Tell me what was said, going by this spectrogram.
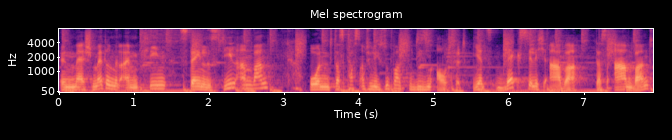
in Mesh Metal mit einem clean Stainless Steel Armband und das passt natürlich super zu diesem Outfit. Jetzt wechsle ich aber das Armband,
